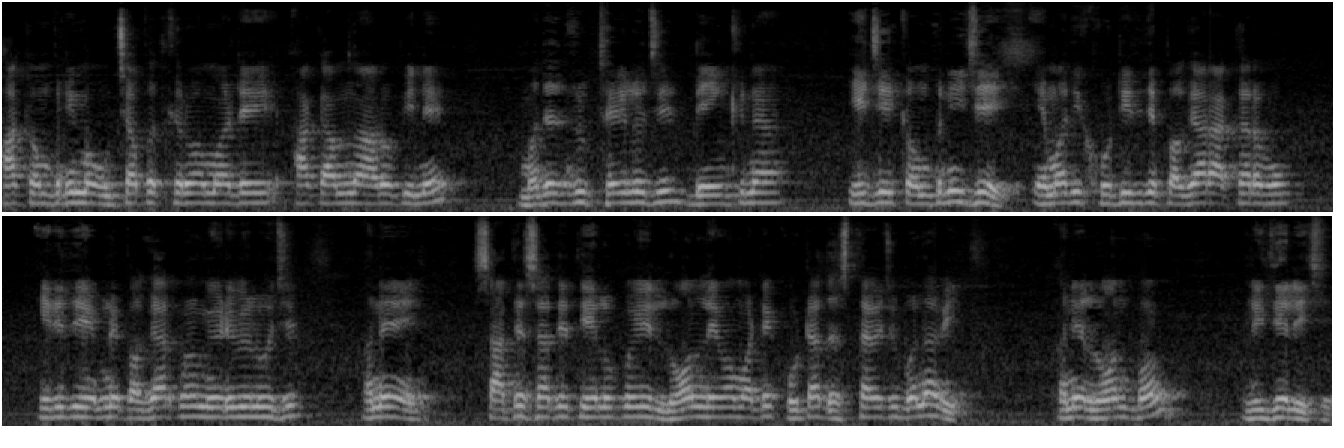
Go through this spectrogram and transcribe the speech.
આ કંપનીમાં ઉચાપત કરવા માટે આ કામના આરોપીને મદદરૂપ થયેલો છે. બેંકના એ જે કંપની છે, એમાંથી ખોટી રીતે પગાર આકારવો, એ રીતે એમણે પગાર પણ મેળવેલો છે અને સાથે સાથે તે લોકોએ લોન લેવા માટે ખોટા દસ્તાવેજો બનાવી અને લોન પણ લીધેલી છે.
